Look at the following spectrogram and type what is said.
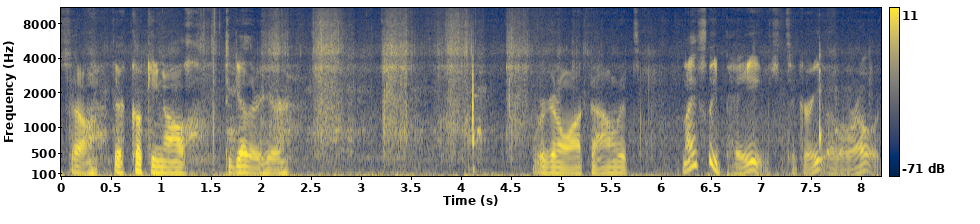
so they're cooking all together here. We're gonna walk down. It's nicely paved. It's a great little road.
